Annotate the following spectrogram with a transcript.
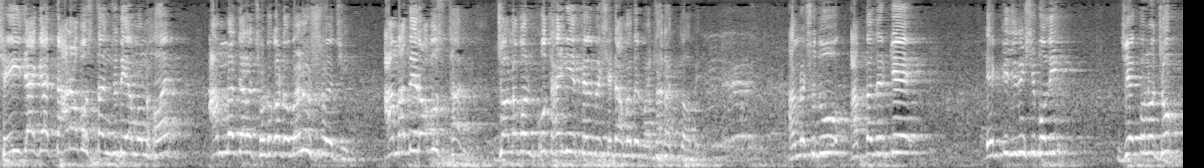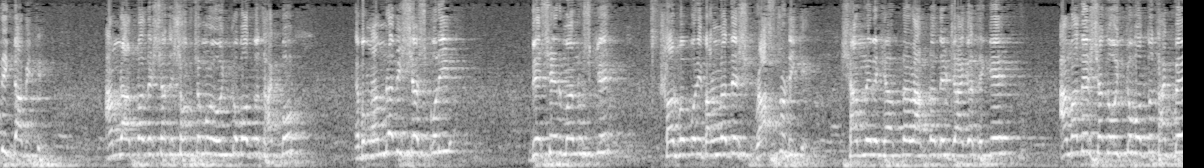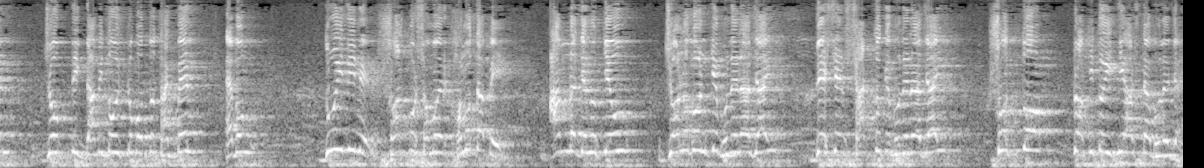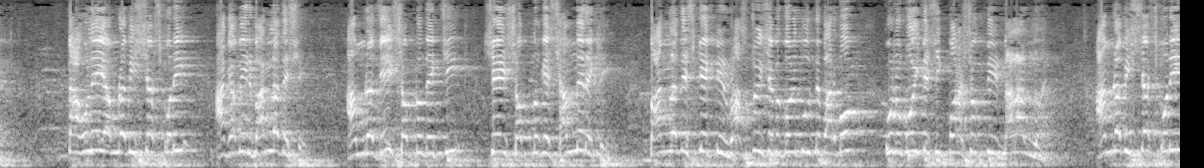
সেই জায়গায় তার অবস্থান যদি এমন হয়, আমরা যারা ছোটখাটো মানুষ রয়েছি, আমাদের অবস্থান, জনগণ কোথায় নিয়ে ফেলবে সেটা আমাদের মাথায় রাখতে হবে। আমরা শুধু আপনাদেরকে একটি জিনিসই বলি যে কোনো যৌক্তিক দাবিতে আমরা আপনাদের সাথে সবসময় ঐক্যবদ্ধ থাকব এবং আমরা বিশ্বাস করি দেশের মানুষকে, সর্বোপরি বাংলাদেশ রাষ্ট্রটিকে সামনে রেখে আপনারা আপনাদের জায়গা থেকে আমাদের সাথে ঐক্যবদ্ধ থাকবেন, যৌক্তিক দাবিতে ঐক্যবদ্ধ থাকবেন এবং দুই দিনের স্বল্প সময়ের ক্ষমতা পেয়ে আমরা যেন কেউ জনগণকে ভুলে না যাই, দেশের স্বার্থকে ভুলে না যাই, সত্য প্রকৃত ইতিহাসটা ভুলে যাই তাহলেই আমরা বিশ্বাস করি, আগামীর বাংলাদেশে আমরা যেই স্বপ্ন দেখছি, সেই স্বপ্নকে সামনে রেখে বাংলাদেশকে একটি রাষ্ট্র হিসেবে গড়ে তুলতে পারব, কোনো বৈদেশিক পরাশক্তির দালাল নয়। আমরা বিশ্বাস করি,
